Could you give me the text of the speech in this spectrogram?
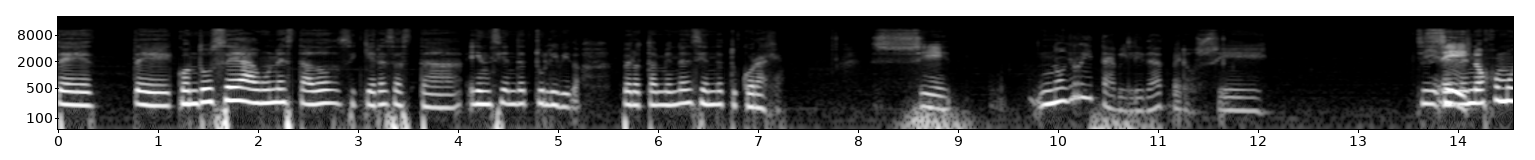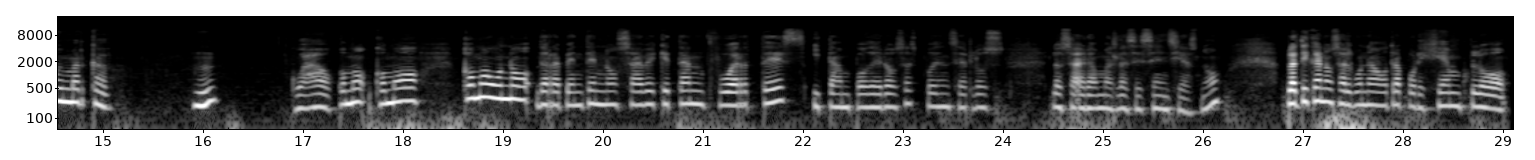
Te, te conduce a un estado, si quieres, hasta enciende tu libido, pero también enciende tu coraje. sí, no irritabilidad, pero sí... Sí, Sí. el enojo muy marcado. ¿Mm? Wow, ¿cómo, cómo, cómo uno de repente no sabe qué tan fuertes y tan poderosas pueden ser los, los aromas, las esencias, ¿no? Platícanos alguna otra, por ejemplo,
